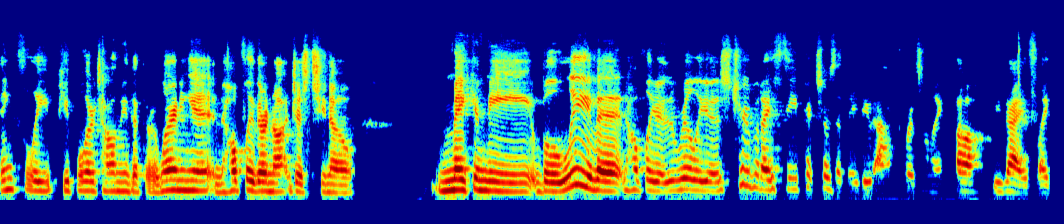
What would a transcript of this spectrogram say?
thankfully people are telling me that they're learning it and hopefully they're not just you know making me believe it hopefully it really is true but i see pictures that they do afterwards and i'm like oh you guys like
